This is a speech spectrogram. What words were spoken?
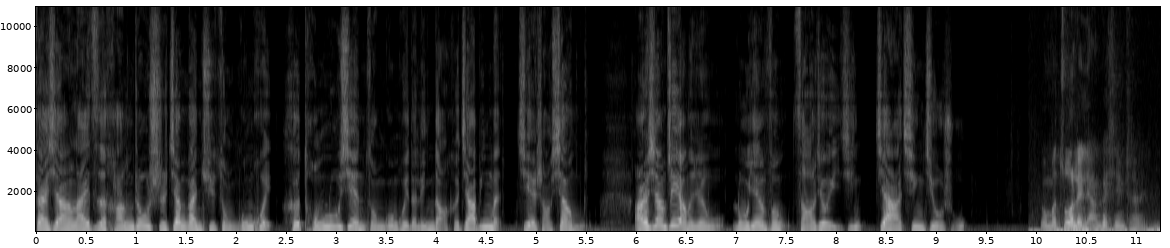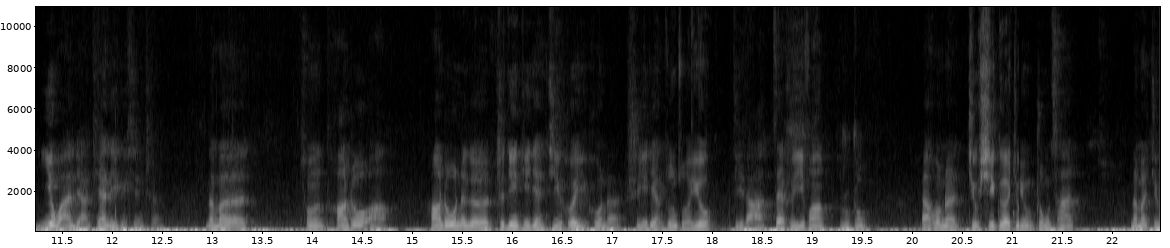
在向来自杭州市江干区总工会和桐庐县总工会的领导和嘉宾们介绍项目，而像这样的任务，陆延峰早就已经驾轻就熟。我们做了两个行程，一晚两天的一个行程。那么从杭州啊，杭州那个指定地点集合以后呢，十一点钟左右抵达在水一方入住，然后呢九溪阁就用中餐，那么就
